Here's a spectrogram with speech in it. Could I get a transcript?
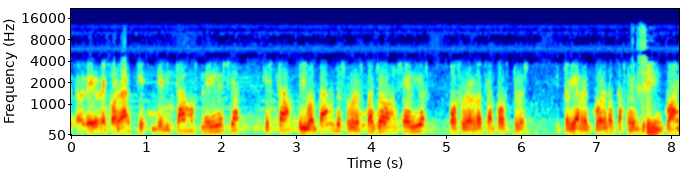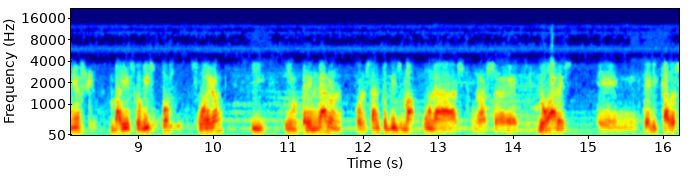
eh, recordar que dedicamos la iglesia que está pivotando sobre los cuatro evangelios o sobre los doce apóstoles. Y todavía recuerdo que hace 25 años varios obispos fueron y impregnaron con Santo Crisma unas, unos eh, lugares eh, dedicados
